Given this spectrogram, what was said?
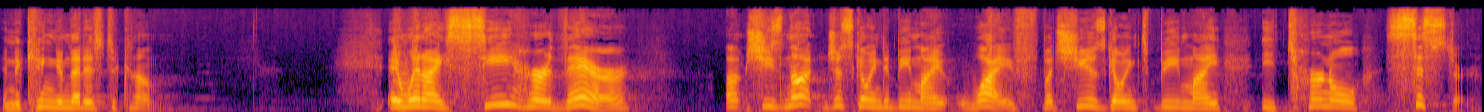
in the kingdom that is to come. And when I see her there, uh, she's not just going to be my wife, but she is going to be my eternal sister.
